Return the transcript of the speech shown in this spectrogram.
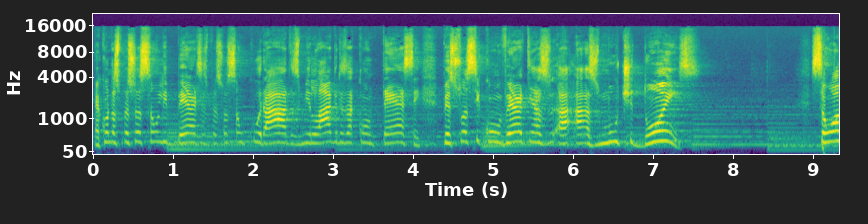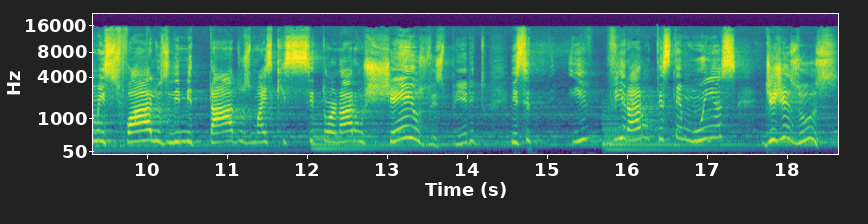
É quando as pessoas são libertas, as pessoas são curadas, milagres acontecem, pessoas se convertem às, às multidões. São homens falhos, limitados, mas que se tornaram cheios do Espírito e, se, e viraram testemunhas de Jesus.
